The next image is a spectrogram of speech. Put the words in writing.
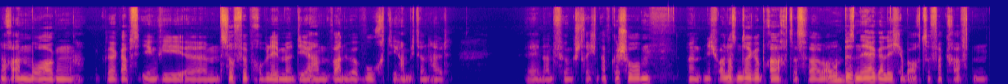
noch am Morgen, da gab es irgendwie ähm, Softwareprobleme, die haben, waren überbucht, die haben mich dann halt äh, in Anführungsstrichen abgeschoben und mich woanders untergebracht. Das war auch ein bisschen ärgerlich, aber auch zu verkraften.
